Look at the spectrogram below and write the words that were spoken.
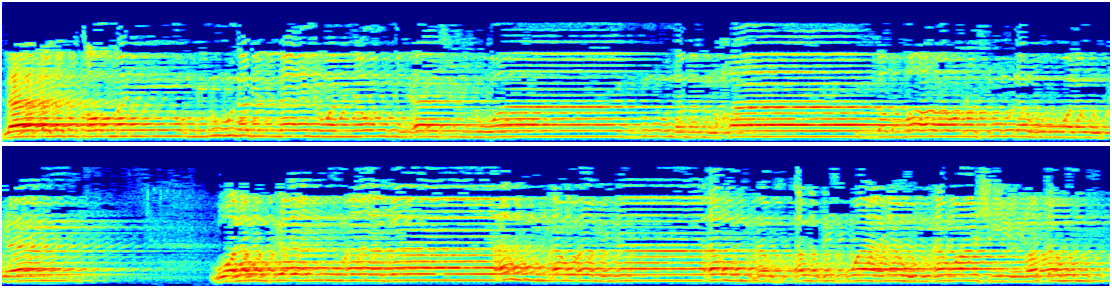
لا تجد قوما يؤمنون بالله واليوم الآخر يوادون من حاد الله ورسوله ولو كانوا ولو كانوا آباءهم أو أبناءهم أو, أو إخوانهم أو عشيرتهم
